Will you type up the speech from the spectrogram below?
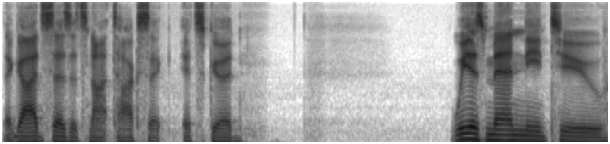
that God says it's not toxic, it's good. We as men need to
